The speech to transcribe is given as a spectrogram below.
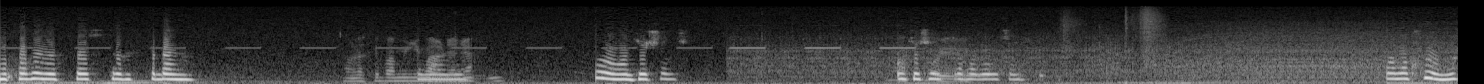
Nie powiem, to jest trochę spadają. Ale chyba minimalnie, nie? O, 10. O, 10 Ojej. trochę więcej. O, na chwilę, nie? No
